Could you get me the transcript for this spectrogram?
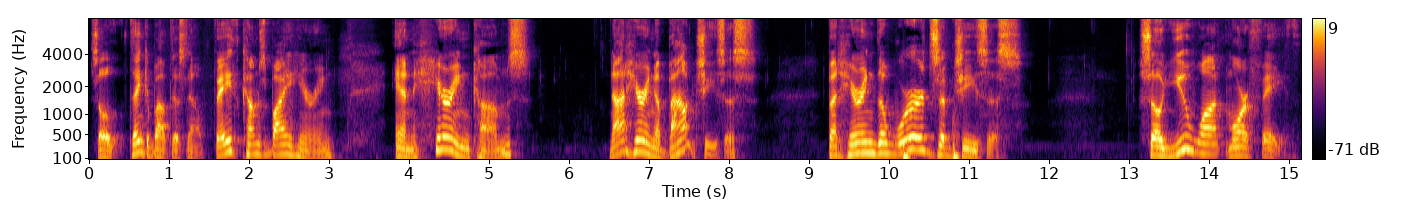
So think about this now. Faith comes by hearing, and hearing comes not hearing about Jesus, but hearing the words of Jesus. So you want more faith.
